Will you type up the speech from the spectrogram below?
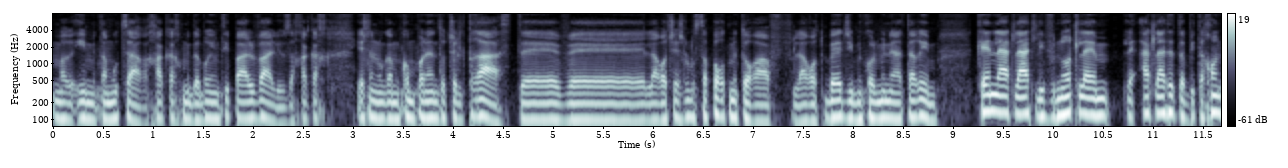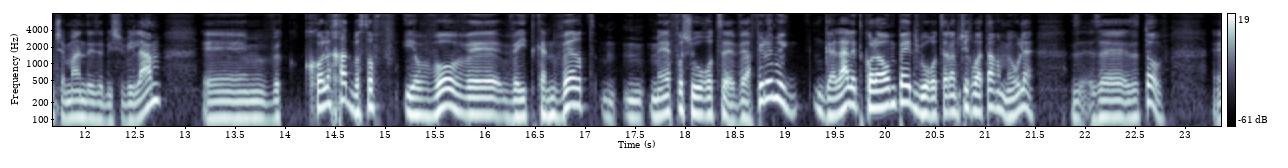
מראים את המוצר, אחר כך מדברים טיפה על values, אחר כך יש לנו גם קומפוננטות של trust, אה, ולהראות שיש לנו ספורט מטורף, להראות בג'ים מכל מיני אתרים. כן לאט לאט לבנות להם לאט לאט את הביטחון שמאנדיי זה בשבילם, אה, וכל אחד בסוף יבוא ויתקנברט מאיפה שהוא רוצה, ואפילו אם הוא גלל את כל ההום פייג' והוא רוצה להמשיך באתר, מעולה, זה, זה, זה טוב. אה,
